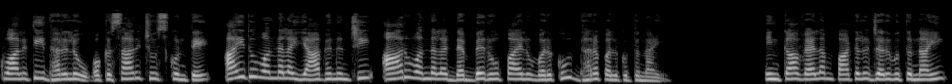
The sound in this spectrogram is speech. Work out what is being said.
క్వాలిటీ ధరలు ఒకసారి చూసుకుంటే ఐదు వందల యాభై నుంచి ఆరు వందల డెబ్బై రూపాయలు వరకు ధర పలుకుతున్నాయి. ఇంకా వేలం పాటలు జరుగుతున్నాయి.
